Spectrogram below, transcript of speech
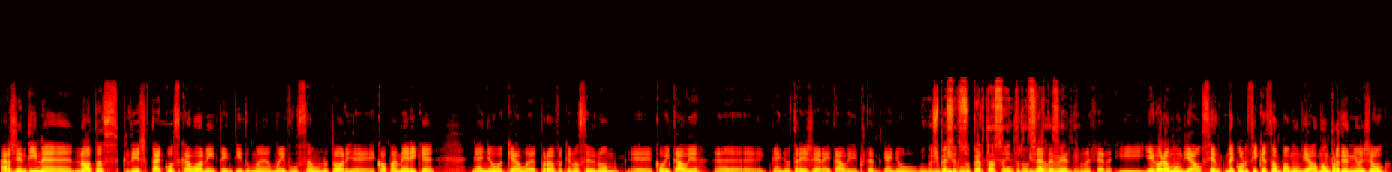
Argentina nota-se que desde que está com o Scaloni tem tido uma, uma evolução notória. É Copa América, ganhou aquela prova que eu não sei o nome, é, com a Itália, ah, ganhou 3-0 a Itália e, portanto, ganhou Uma um espécie de título- supertaça internacional. Exatamente, sim, sim. E, e agora ao Mundial, sendo que na qualificação para o Mundial não perdeu nenhum jogo,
